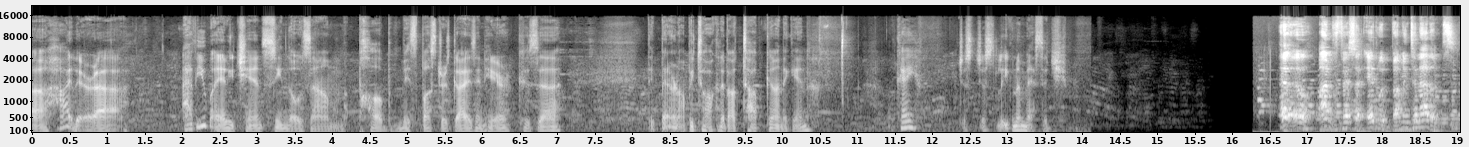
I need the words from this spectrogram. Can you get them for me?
Uh, hi there. Uh, have you by any chance seen those um pub Mythbusters guys in here? Cause uh, they better not be talking about Top Gun again. Okay, just just leaving a message. Hello, I'm Professor Edward Bummington Adams,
